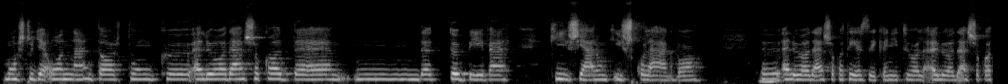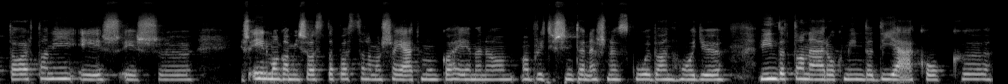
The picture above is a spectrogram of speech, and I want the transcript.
most ugye online tartunk előadásokat, de, mm, de több éve ki is járunk iskolákba előadásokat, érzékenyítő előadásokat tartani, és, és, és én magam is azt tapasztalom a saját munkahelyemen a, a British International Schoolban, hogy mind a tanárok, mind a diákoknál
